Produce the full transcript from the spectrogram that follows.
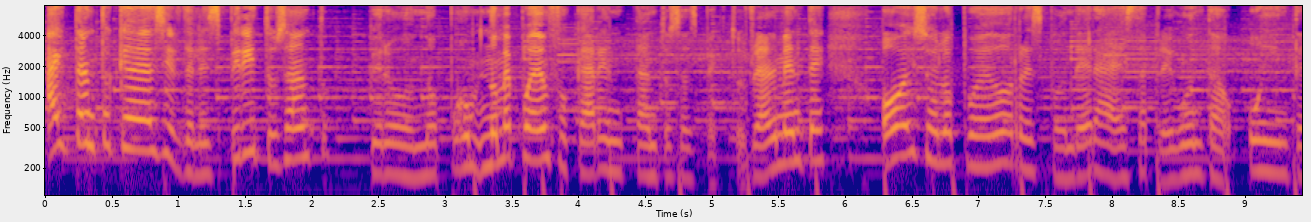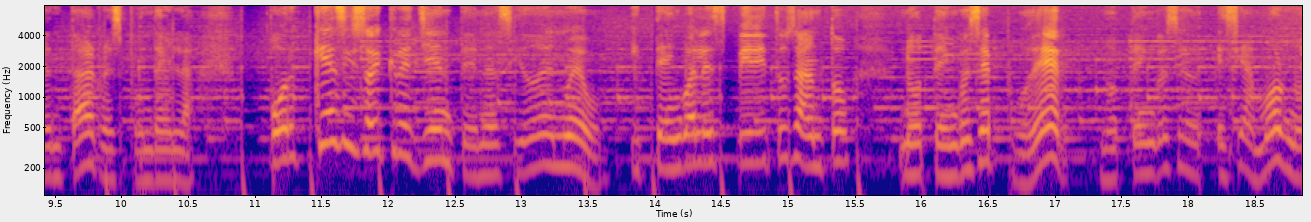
Hay tanto que decir del Espíritu Santo, pero no, no me puedo enfocar en tantos aspectos. Realmente hoy solo puedo responder a esta pregunta o intentar responderla. ¿Por qué si soy creyente, nacido de nuevo y tengo al Espíritu Santo, no tengo ese poder, no tengo ese, ese amor, no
